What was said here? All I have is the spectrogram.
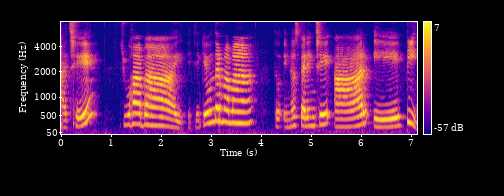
આ છે ચુહાભાઈ. એટલે કે ઉંદર મામા. તો એનો સ્પેલિંગ છે આર એ ટી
